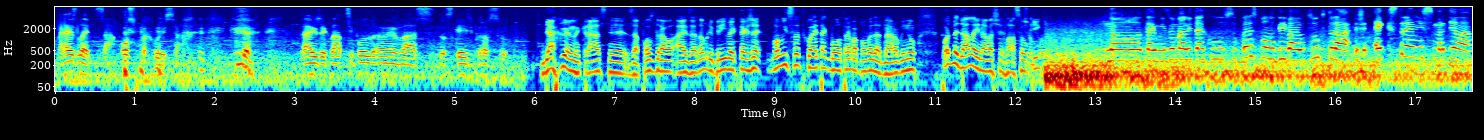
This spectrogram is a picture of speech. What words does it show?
prezleď sa, osprchuj sa. Takže chlapci, pozdravujem vás do Skate Brosu. Ďakujeme krásne za pozdrav aj za dobrý príbeh, takže vo výsledku aj tak bolo treba povedať na rovinu. Poďme ďalej na vaše hlasovky. No, tak my sme mali takú super spolubývajúcu, ktorá že extrémne smrdela.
